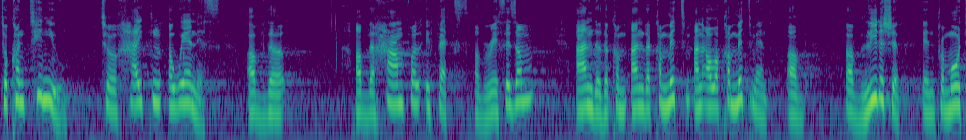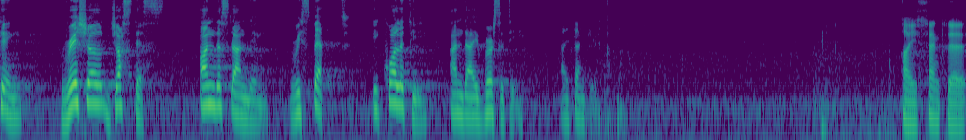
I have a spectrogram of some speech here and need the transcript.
to continue to heighten awareness of the of the harmful effects of racism and, the, and, the commit, and our commitment of, of leadership in promoting racial justice, understanding, respect, equality, and diversity. I thank you. I thank the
